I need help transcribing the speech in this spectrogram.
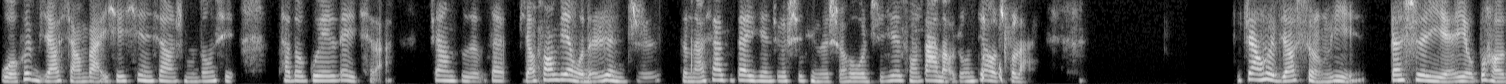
我会比较想把一些现象、什么东西，它都归类起来，这样子在比较方便我的认知。等到下次再遇见这个事情的时候，我直接从大脑中调出来，这样会比较省力，但是也有不好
